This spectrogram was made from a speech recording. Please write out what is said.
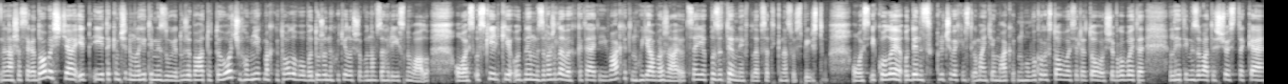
наше середовище і, і таким чином легітимізує дуже багато того, чого мені, як маркетологу, би дуже не хотілося, щоб воно взагалі існувало. Ось, оскільки одним з важливих критеріїв маркетингу, я вважаю, це є позитивний вплив все-таки на суспільство. Ось, і коли один з ключових інструментів маркетингу використовується для того, щоб робити легітимізувати щось таке,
